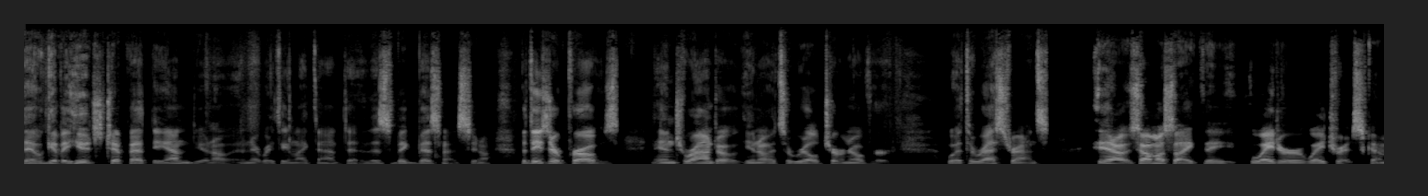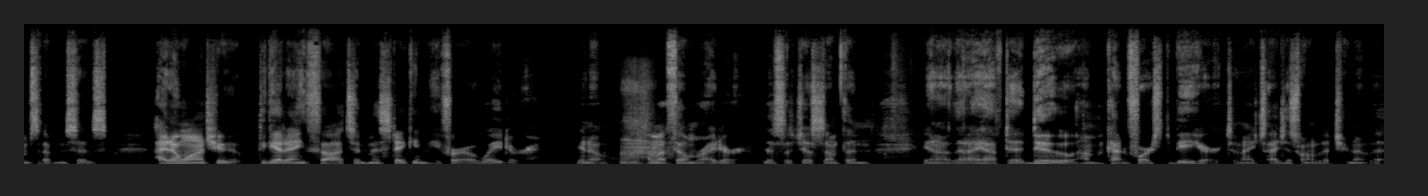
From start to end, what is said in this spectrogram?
they'll give a huge tip at the end, you know, and everything like that. This is big business, you know. But these are pros. In Toronto, you know, it's a real turnover with the restaurants. You know, it's almost like the waiter or waitress comes up and says, I don't want you to get any thoughts of mistaking me for a waiter. You know, I'm a film writer. This is just something, you know, that I have to do. I'm kind of forced to be here tonight. So I just want to let you know that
